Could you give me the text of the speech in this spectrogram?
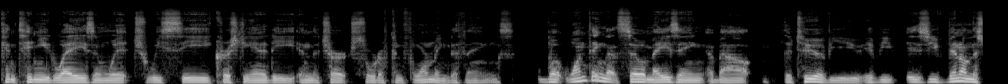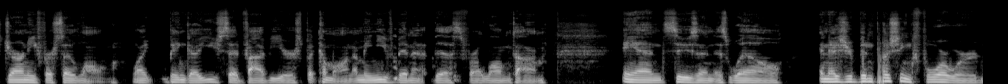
continued ways in which we see Christianity in the church sort of conforming to things. But one thing that's so amazing about the two of you, if you is you've been on this journey for so long. Like bingo, you said five years, but come on. I mean, you've been at this for a long time. And Susan as well. And as you've been pushing forward,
